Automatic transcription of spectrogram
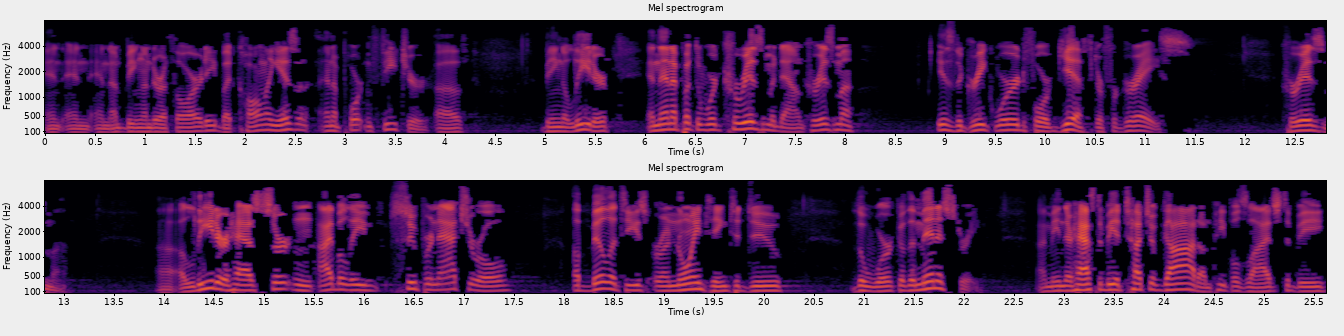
and and, and being under authority. But calling is an important feature of being a leader. And then I put the word charisma down. Charisma is the Greek word for gift or for grace. Charisma. Uh, a leader has certain, I believe, supernatural abilities or anointing to do the work of the ministry. I mean, there has to be a touch of God on people's lives to be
